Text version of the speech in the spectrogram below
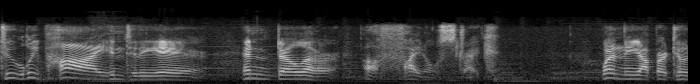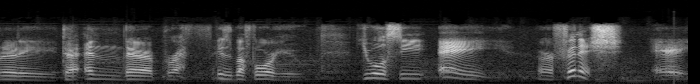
to leap high into the air and deliver a final strike. When the opportunity to end their breath is before you, you will see A, or finish A,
